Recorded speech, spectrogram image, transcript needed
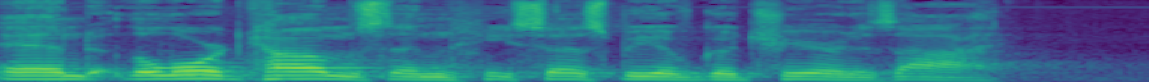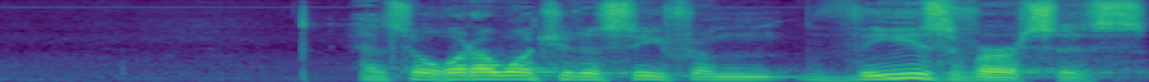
And the Lord comes and he says, Be of good cheer, it is I. And so, what I want you to see from these verses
